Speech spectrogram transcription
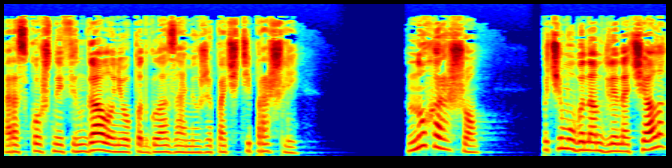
Роскошные фингалы у него под глазами уже почти прошли. «Ну, хорошо. Почему бы нам для начала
